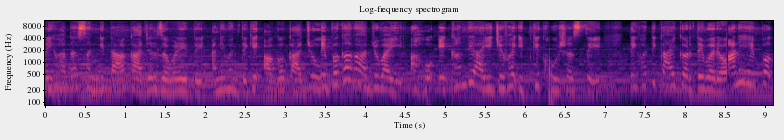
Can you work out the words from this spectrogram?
तेव्हा आता संगीता काजल जवळ येते आणि म्हणते की अगं काजू हे बघा काजूबाई अहो एखादी आई जेव्हा इतकी खुश असते तेव्हा ती काय करते बरं? आणि हे बघ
